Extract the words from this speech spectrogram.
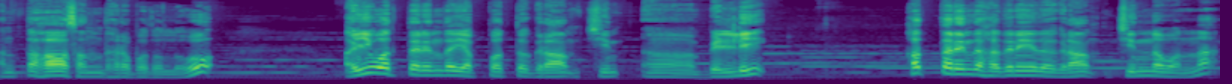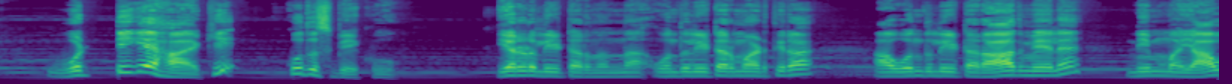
ಅಂತಹ ಸಂದರ್ಭದಲ್ಲೂ ಐವತ್ತರಿಂದ ಎಪ್ಪತ್ತು ಗ್ರಾಮ್ ಚಿನ್ ಬೆಳ್ಳಿ, ಹತ್ತರಿಂದ ಹದಿನೈದು ಗ್ರಾಮ್ ಚಿನ್ನವನ್ನು ಒಟ್ಟಿಗೆ ಹಾಕಿ ಕುದಿಸ್ಬೇಕು. ಎರಡು ಲೀಟರ್ನನ್ನು ಒಂದು ಲೀಟರ್ ಮಾಡ್ತೀರಾ? ಆ ಒಂದು ಲೀಟರ್ ಆದಮೇಲೆ ನಿಮ್ಮ ಯಾವ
